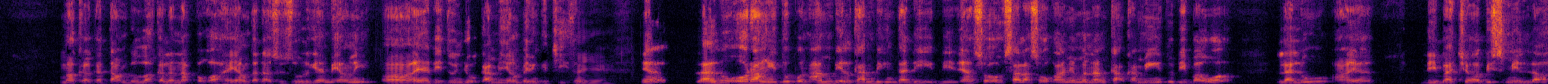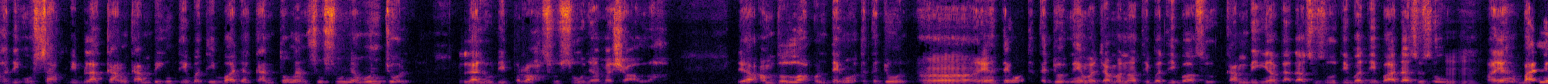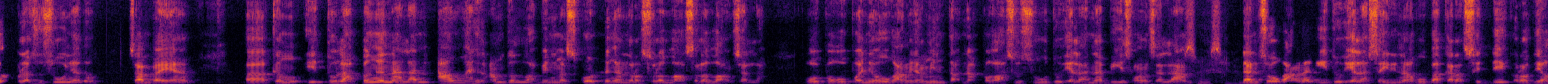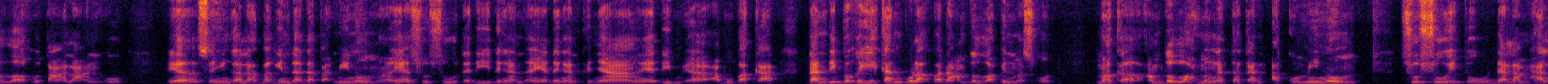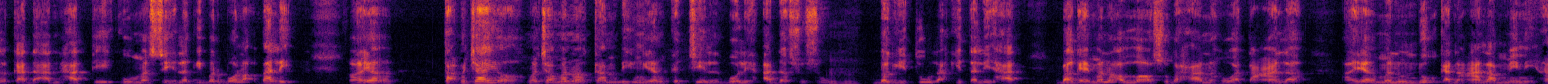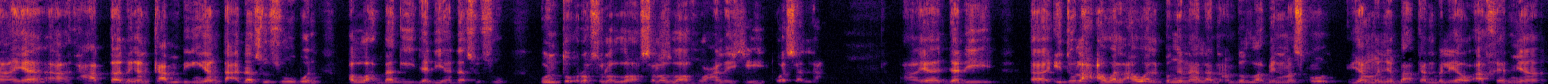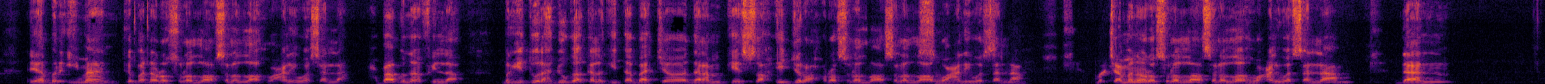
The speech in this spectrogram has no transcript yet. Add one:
maka kata Abdullah kalau nak perah yang tak ada susu lagi ambil yang ni. Ha, ya ditunjuk kambing yang paling kecil tu. Saya. ya lalu orang itu pun ambil kambing tadi di, yang so, salah seorangnya menangkap kambing itu dibawa lalu ha, ya dibaca bismillah diusap di belakang kambing tiba-tiba aja kantungan susunya muncul. Lalu diperah susunya Masya Allah ya Abdullah pun tengok terkejut. Ha. Ya tengok terkejut ni. Macam mana tiba-tiba su- kambing yang tak ada susu tiba-tiba ada susu. Ha, ya banyak pula susunya tu. Sampai ya uh, itulah pengenalan awal Abdullah bin Mas'ud dengan Rasulullah sallallahu alaihi wasallam. Rupa-rupanya orang yang minta nak perah susu tu ialah Nabi SAW dan seorang lagi itu ialah Sayyidina Abu Bakar As-Siddiq radhiyallahu taala anhu ya sehinggalah baginda dapat minum ha, ya susu tadi dengan ha, ya dengan kenyang ya di uh, Abu Bakar. Dan diberikan pula pada Abdullah bin Mas'ud. Maka Abdullah mengatakan aku minum susu itu dalam hal keadaan hatiku masih lagi berbolak-balik. Ha, ya tak percaya macam mana kambing yang kecil boleh ada susu. Mm-hmm. begitulah kita lihat bagaimana Allah Subhanahu wa taala ha, ya menundukkan alam ini. Ha ya? Hatta dengan kambing yang tak ada susu pun Allah bagi jadi ada susu untuk Rasulullah sallallahu alaihi wasallam. Ha ya? Jadi uh, itulah awal-awal pengenalan Abdullah bin Mas'ud yang menyebabkan beliau akhirnya ya beriman kepada Rasulullah sallallahu alaihi wasallam. Hababuna fillah. Begitulah juga kalau kita baca dalam kisah hijrah Rasulullah sallallahu alaihi wasallam macam mana Rasulullah sallallahu alaihi wasallam dan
